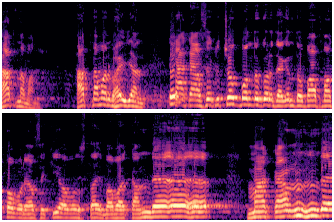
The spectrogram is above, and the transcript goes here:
হাত নামান হাত নামান ভাইজান। এই টাকা আছে, একটু চোখ বন্ধ করে দেখেন তো, বাপ মা কবরে আছে, কি অবস্থায়? বাবা কান্দে, মা কান্দে,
